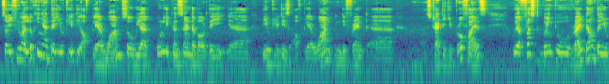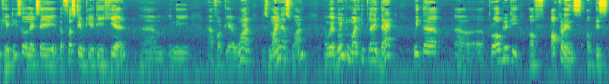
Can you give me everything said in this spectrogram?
So if you are looking at the utility of player one, so we are only concerned about the, uh, the utilities of player one in different uh, strategy profiles. We are first going to write down the utility. So let's say the first utility here um, in the uh, for player 1 is minus 1 and we are going to multiply that with the uh, uh probability of occurrence of this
